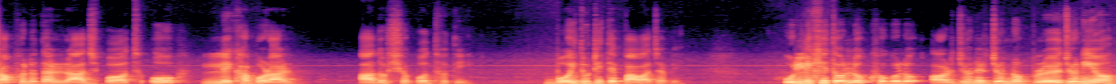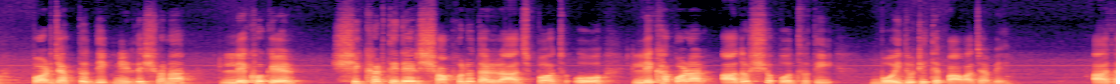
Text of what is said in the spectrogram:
সফলতার রাজপথ ও লেখাপড়ার আদর্শ পদ্ধতি। বই দুটিতে পাওয়া যাবে। উল্লিখিত লক্ষ্যগুলো অর্জনের জন্য প্রয়োজনীয় পর্যাপ্ত দিক নির্দেশনা, লেখকের, শিক্ষার্থীদের সফলতার রাজপথ ও লেখাপড়ার আদর্শ পদ্ধতি বই দুটিতে পাওয়া যাবে। আজ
